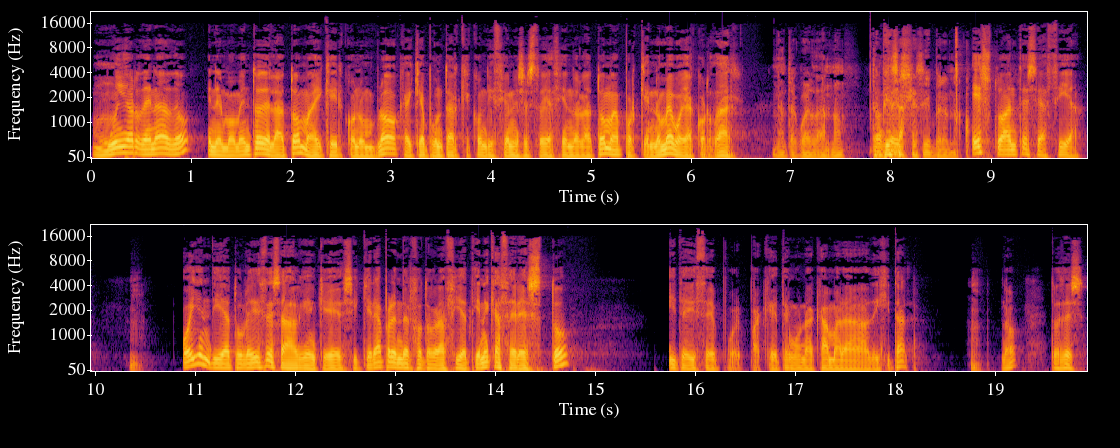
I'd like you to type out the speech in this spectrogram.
muy ordenado en el momento de la toma. Hay que ir con un blog, hay que apuntar qué condiciones estoy haciendo la toma, porque no me voy a acordar. No te acuerdas, ¿no? Te Entonces- piensas que sí, pero no. Esto antes se hacía. Hoy en día tú le dices a alguien que si quiere aprender fotografía tiene que hacer esto y te dice, pues, ¿para qué tengo una cámara digital? ¿No? Entonces,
